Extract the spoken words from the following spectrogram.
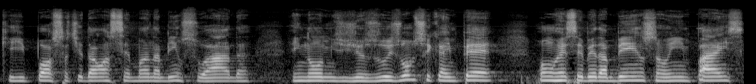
que possa te dar uma semana abençoada, em nome de Jesus. Vamos ficar em pé, vamos receber a bênção e em paz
